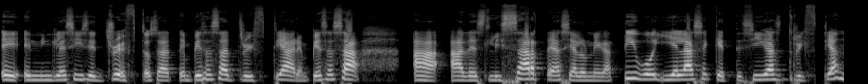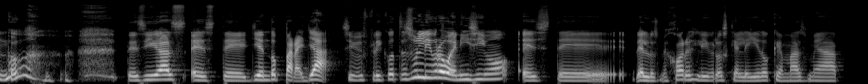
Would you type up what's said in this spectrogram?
eh, en inglés se dice drift, o sea, te empiezas a driftear, empiezas a, a, deslizarte hacia lo negativo y él hace que te sigas drifteando, te sigas este, yendo para allá. ¿Sí me explico? Es un libro buenísimo, este, de los mejores libros que he leído, que más me ha,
